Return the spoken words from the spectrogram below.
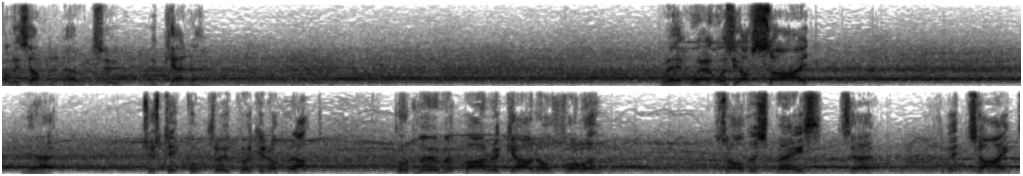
Alexander now to McKenna. Great work, was he offside? Yeah, just didn't come through quick enough that. Good movement by Ricardo Fuller. Saw the space, but, uh, a bit tight.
